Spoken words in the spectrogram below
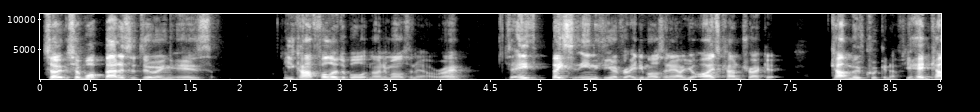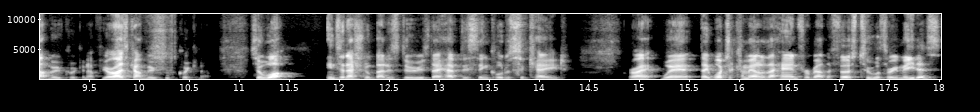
so so what batters are doing is you can't follow the ball at 90 miles an hour, right? So any, basically anything over 80 miles an hour, your eyes can't track it. Can't move quick enough. Your head can't move quick enough. Your eyes can't move quick enough. So what international batters do is they have this thing called a saccade, right? Where they watch it come out of the hand for about the first two or three meters,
